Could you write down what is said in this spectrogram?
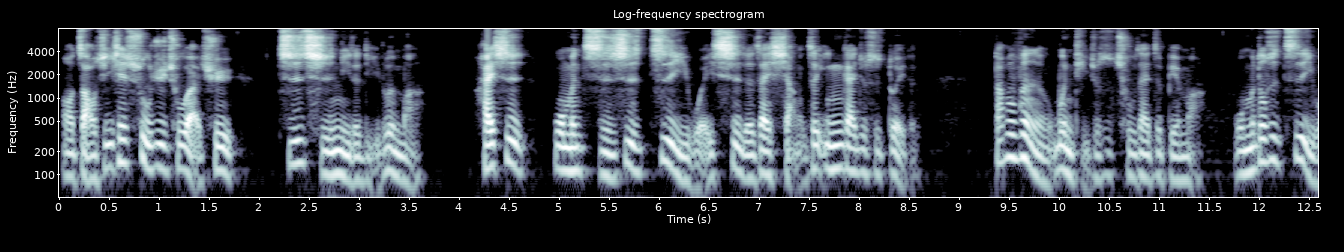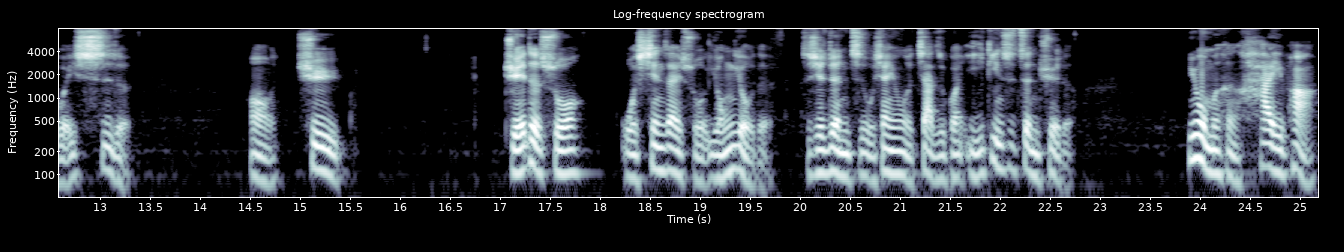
哦找一些数据出来去支持你的理论吗？还是？我们只是自以为是的在想，这应该就是对的。大部分人问题就是出在这边嘛。我们都是自以为是的，哦，去觉得说我现在所拥有的这些认知，我现在拥有的价值观一定是正确的，因为我们很害怕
